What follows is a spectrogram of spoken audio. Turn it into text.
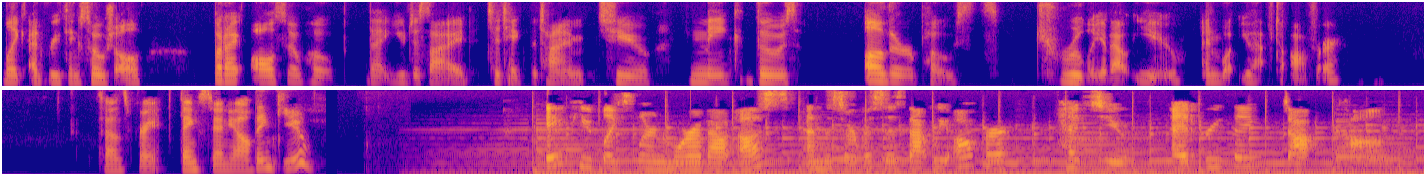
like EDverything Social, but I also hope that you decide to take the time to make those other posts truly about you and what you have to offer. Sounds great. Thanks, Danielle. Thank you. If you'd like to learn more about us and the services that we offer, head to edverything.com.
